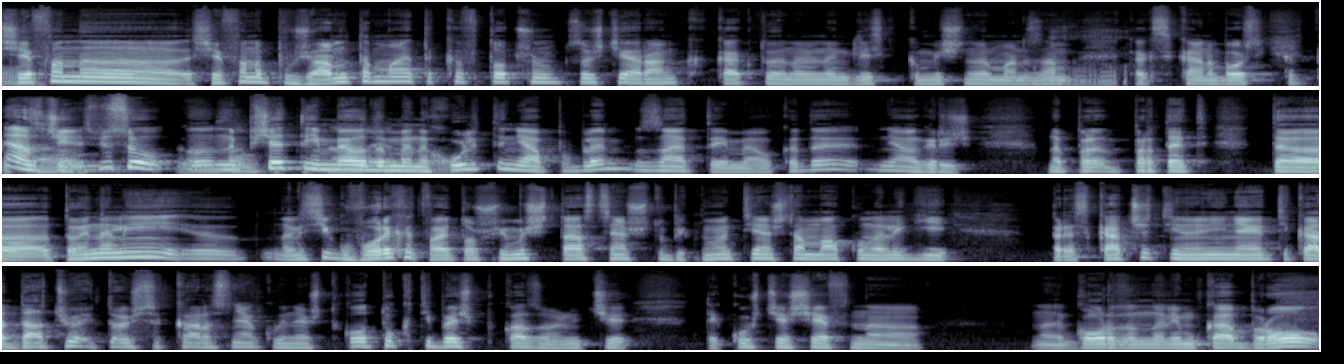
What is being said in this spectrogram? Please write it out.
Шефа на, шефа на пожарната май е такъв точно, същия ранг, както е нали, на английски комисионер, ма не знам как се казва на български. Няма значение. Смисъл, Не знам напишете имейл да е. ме нахулите, няма проблем. Знаете имейл къде, е, няма грижи. Напр- Пратете. Та, той, нали, е, нали си говориха това и точно имаше тази сцена, защото обикновено тия неща малко нали, ги прескачат и нали, някой ти казва, да, човек, той ще се кара с някой нещо такова. Тук ти беше показано, нали, че текущия шеф на, на Гордън, нали, му казва, бро,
